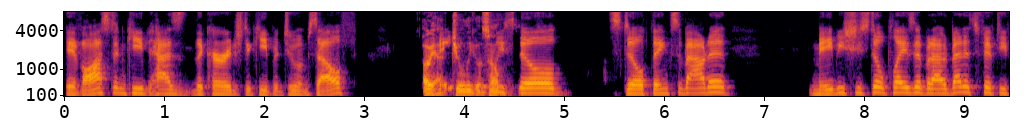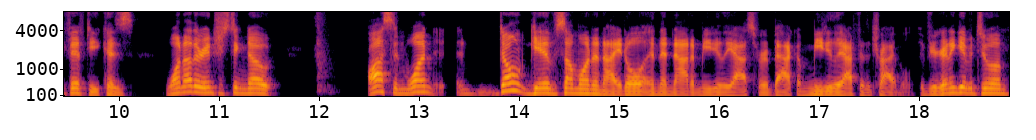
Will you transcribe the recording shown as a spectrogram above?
if Austin keep has the courage to keep it to himself, Oh yeah, Julie goes home. still still thinks about it. Maybe she still plays it, but I would bet it's 50-50 because one other interesting note, Austin, one don't give someone an idol and then not immediately ask for it back immediately after the tribal. If you're gonna give it to them,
